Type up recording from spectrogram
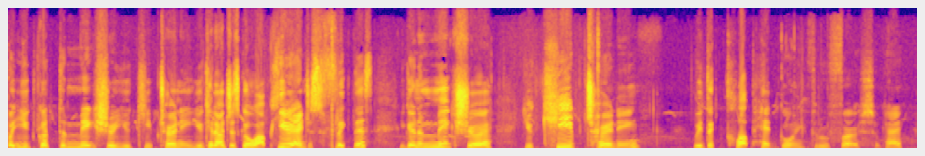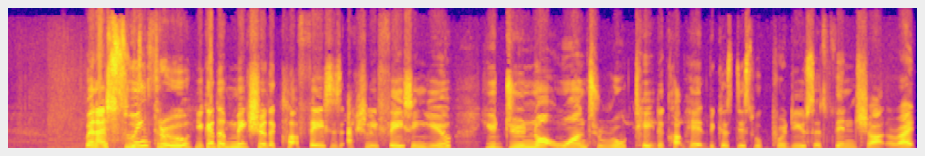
But you got to make sure you keep turning. You cannot just go up here and just flick this. You're gonna make sure you keep turning with the club head going through first. Okay. When I swing through, you got to make sure the club face is actually facing you. You do not want to rotate the club head because this will produce a thin shot, all right?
